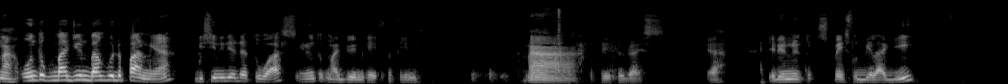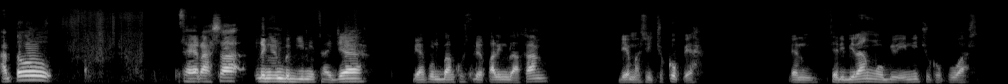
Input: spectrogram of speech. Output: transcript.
Nah untuk majuin bangku depannya, di sini dia ada tuas. Ini untuk majuin kayak seperti ini. Nah seperti itu guys. Ya. Jadi ini untuk space lebih lagi. Atau saya rasa dengan begini saja, biarpun bangku sudah paling belakang, dia masih cukup ya. Dan bisa dibilang mobil ini cukup luas.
